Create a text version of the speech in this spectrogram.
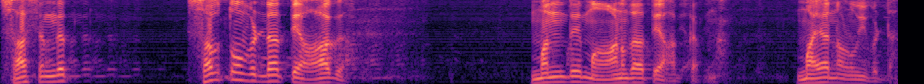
ਸਾਧ ਸੰਗਤ ਸਭ ਤੋਂ ਵੱਡਾ ਤਿਆਗ ਮਨ ਦੇ ਮਾਣ ਦਾ ਤਿਆਗ ਕਰਨਾ, ਮਾਇਆ ਨਾਲੋਂ ਵੀ ਵੱਡਾ।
